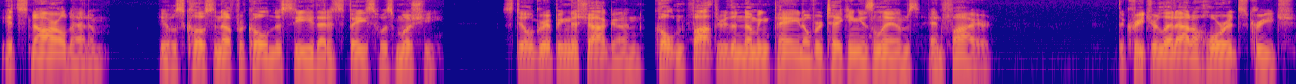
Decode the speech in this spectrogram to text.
It snarled at him. It was close enough for Colton to see that its face was mushy. Still gripping the shotgun, Colton fought through the numbing pain overtaking his limbs and fired. The creature let out a horrid screech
